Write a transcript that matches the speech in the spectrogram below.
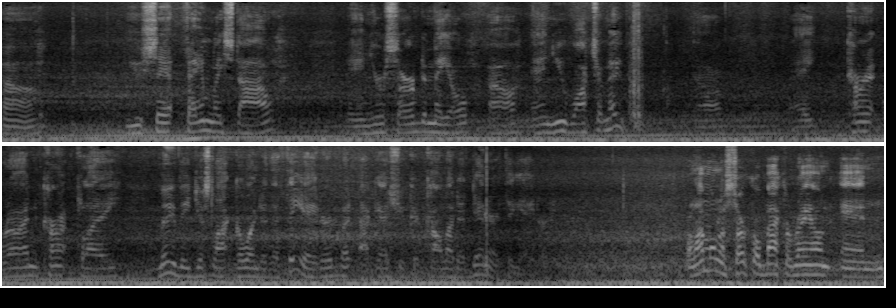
uh, you sit family style, and you're served a meal, uh, and you watch a movie. Uh, a current run, current play movie, just like going to the theater, but I guess you could call it a dinner theater. Well, I'm going to circle back around and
